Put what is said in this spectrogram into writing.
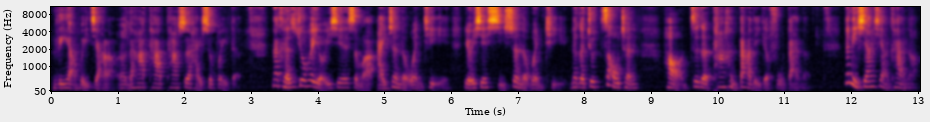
领养回家了。呃，但他他他是还是会的。那可是就会有一些什么癌症的问题，有一些洗肾的问题，那个就造成好这个他很大的一个负担了。那你想想看呢、啊？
